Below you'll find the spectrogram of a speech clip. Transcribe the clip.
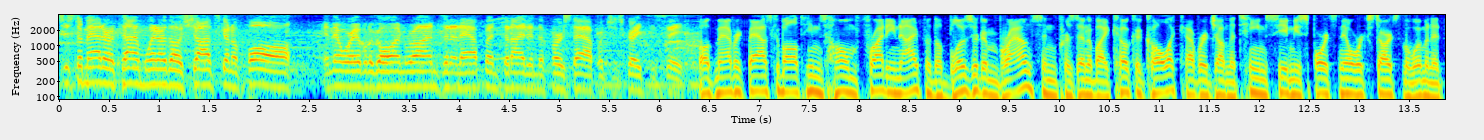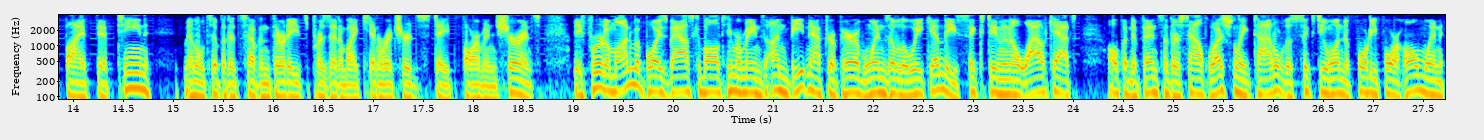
just a matter of time when are those shots going to fall? And then we're able to go on runs, and it happened tonight in the first half, which is great to see. Both Maverick basketball teams home Friday night for the Blizzard and Brownson, presented by Coca-Cola. Coverage on the team CMU Sports Network starts the women at 5:15. Mental Tippett at 7.30. It's presented by Ken Richards State Farm Insurance. The Fruita Monument boys basketball team remains unbeaten after a pair of wins over the weekend. The 16-0 Wildcats open defense of their Southwestern League title with a 61-44 home win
